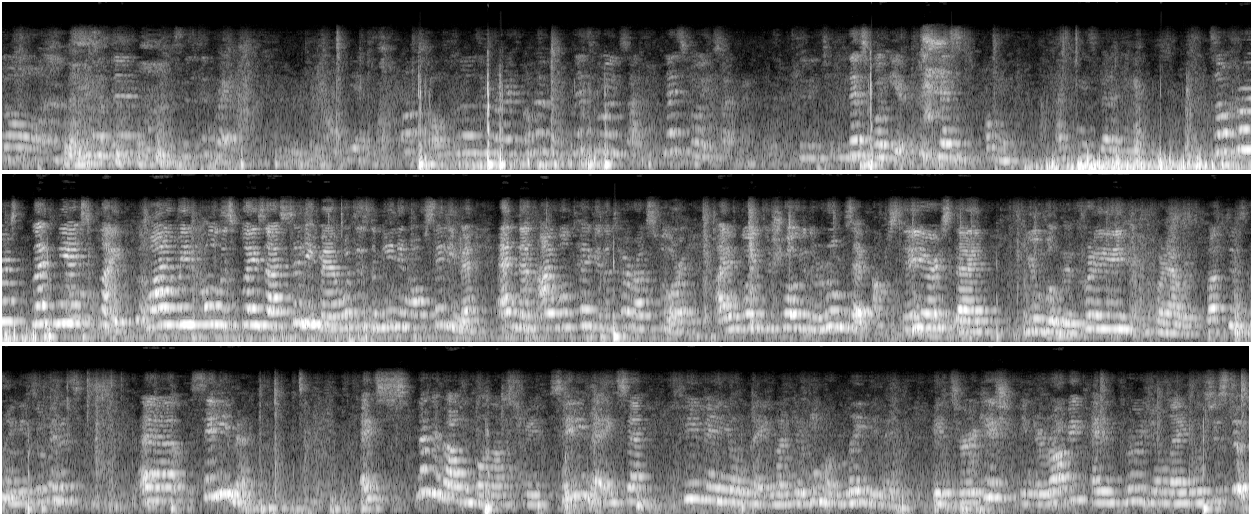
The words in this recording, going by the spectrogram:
No. This is the, this is the break. Yes. Close your eyes. Okay, let's go here. Let's, okay. I think it's better here. So first, let me explain why we call this place as Selime, what is the meaning of Selime, and then I will take you the terrace floor. I am going to show you the rooms upstairs, then you will be free forever. But just, I need two minutes. Uh, Selime. It's not about the monastery. Selime is a female name, like a woman, lady name. In Turkish, in Arabic, and in Persian languages too.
